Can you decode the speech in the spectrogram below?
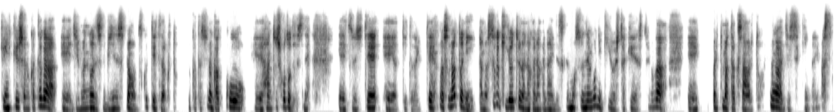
研究者の方が自分のですね、ビジネスプランを作っていただくという形の学校を半年ほどですね、え通じて、えやっていただいて、まあ、その後にあのすぐ起業というのはなかなかないんですけども、数年後に起業したケースというのが、え割とまあたくさんあるというのが実績になります。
